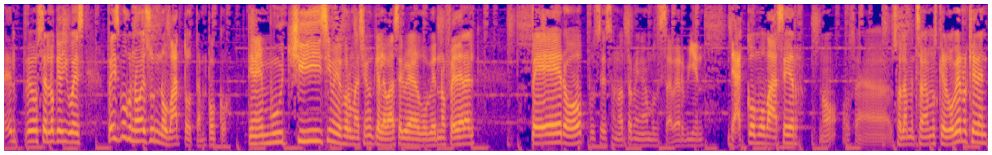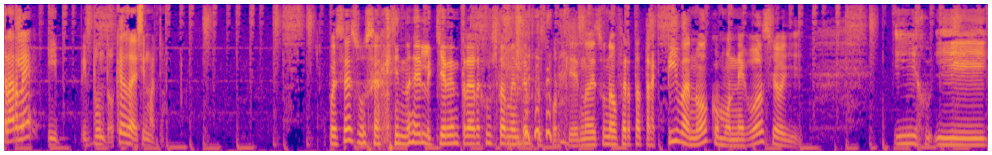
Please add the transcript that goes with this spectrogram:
el- o sea, lo que digo es, Facebook no es un novato tampoco. Tiene muchísima información que le va a servir al gobierno federal. Pero, pues eso no terminamos de saber bien ya cómo va a ser, ¿no? O sea, solamente sabemos que el gobierno quiere entrarle y, y punto. ¿Qué vas a decir, Martín? Pues eso, o sea, que nadie le quiere entrar justamente pues porque no es una oferta atractiva, ¿no? Como negocio y, y, y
